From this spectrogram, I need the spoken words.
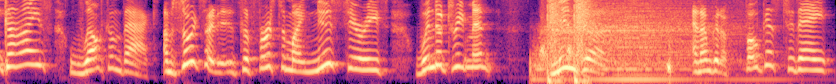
Hey guys, welcome back. I'm so excited. It's the first of my new series, Window Treatment Ninjas. And I'm gonna focus today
